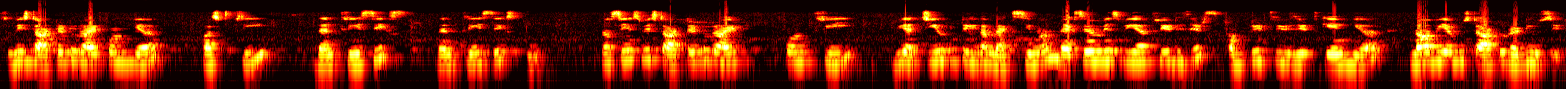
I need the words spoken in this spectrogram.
so we started to write from here. First 3 then 36 then 362 now since we started to write from 3 we achieved till the maximum. Maximum means we have 3 digits. Complete 3 digits came here. Now we have to start to reduce it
